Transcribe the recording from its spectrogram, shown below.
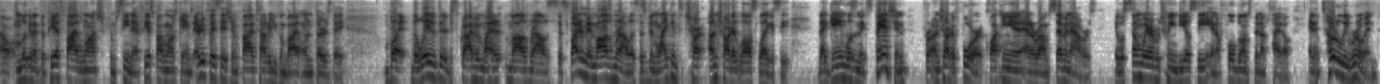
I'm looking at the PS5 launch from CNET. PS5 launch games. Every PlayStation 5 title you can buy on Thursday. But the way that they're describing Mi- Miles Morales, says Spider-Man Miles Morales has been likened to Char- Uncharted Lost Legacy. That game was an expansion for Uncharted 4, clocking in at around seven hours. It was somewhere between DLC and a full-blown spin-off title, and it totally ruined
